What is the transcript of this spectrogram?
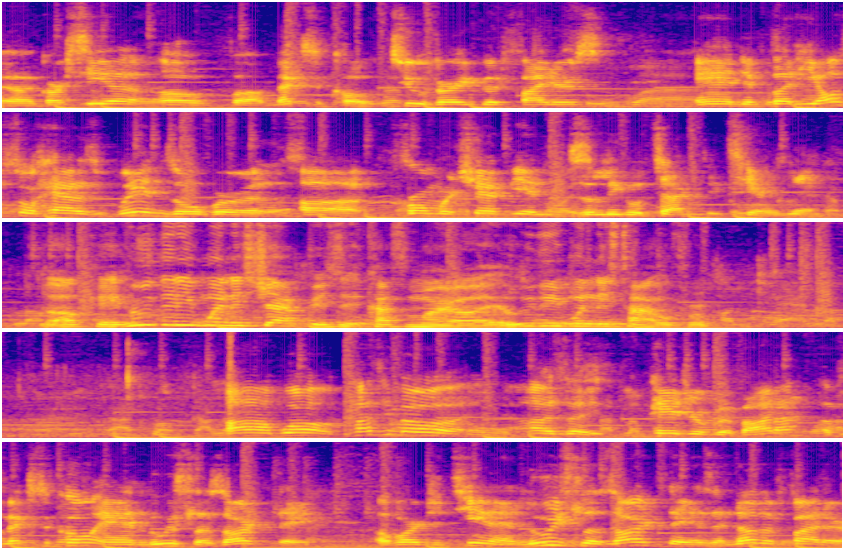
uh, Garcia of uh, Mexico, two very good fighters, and but he also has wins over uh, former champions of legal tactics here and there. Okay, who did he win his championship, Casemiro? Who did he win his title from? Uh, well, Casimiro is a Pedro Guevara of Mexico and Luis Lazarte of Argentina. And Luis Lazarte is another fighter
